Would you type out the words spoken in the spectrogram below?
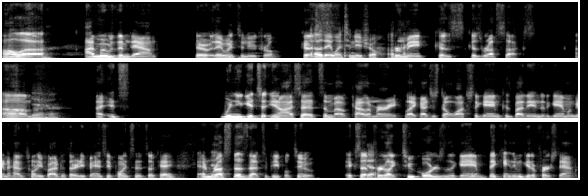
I'll uh, I moved them down. They they went to neutral. Cause oh, they went to neutral okay. for me because because Russ sucks. Um, yeah, I, it's when you get to, you know, I said something about Kyler Murray. Like, I just don't watch the game because by the end of the game, I'm going to have 25 to 30 fancy points and it's okay. And yeah. Russ does that to people too, except yeah. for like two quarters of the game, they can't even get a first down.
